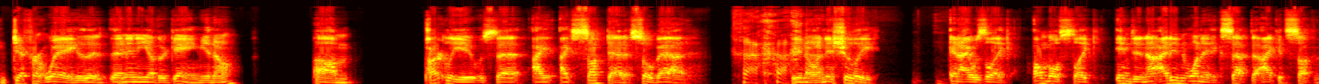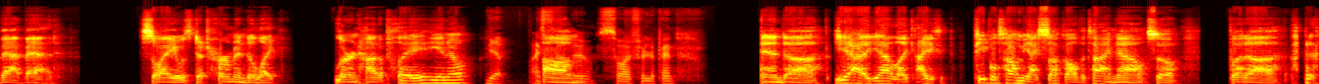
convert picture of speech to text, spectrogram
a different way than, than Yeah. any other game, you know. Um, partly it was that I I sucked at it so bad, you know, initially, and I was like almost like in denial. I didn't want to accept that I could suck that bad, so I was determined to like learn how to play, you know. yep. I Um, do. So I feel your pain. And uh yeah, yeah, like I people tell me I suck all the time now, so but uh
